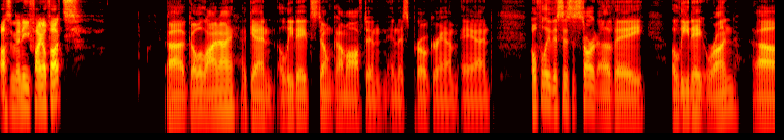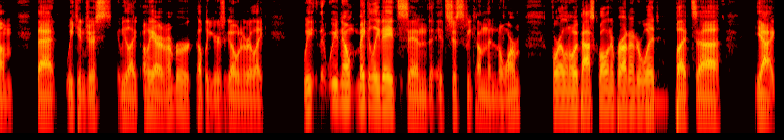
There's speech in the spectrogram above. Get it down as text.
Austin, any final thoughts? Uh, go Illini again. Elite eights don't come often in this program, and hopefully, this is the start of a Elite Eight run. Um, that we can just be like, oh yeah, I remember a couple years ago when we were like, we we don't make elite eights, and it's just become the norm for Illinois basketball under Brad Underwood. But uh, yeah, I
